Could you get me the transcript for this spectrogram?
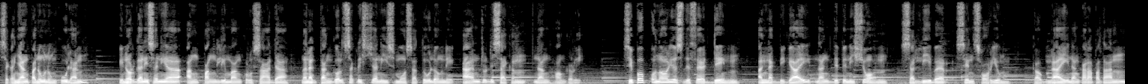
Sa kanyang panunungkulan, inorganisa niya ang panglimang krusada na nagtanggol sa Kristyanismo sa tulong ni Andrew II ng Hungary. Si Pope Honorius III din ang nagbigay ng definisyon sa Liber Sensorium, kaugnay ng karapatan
